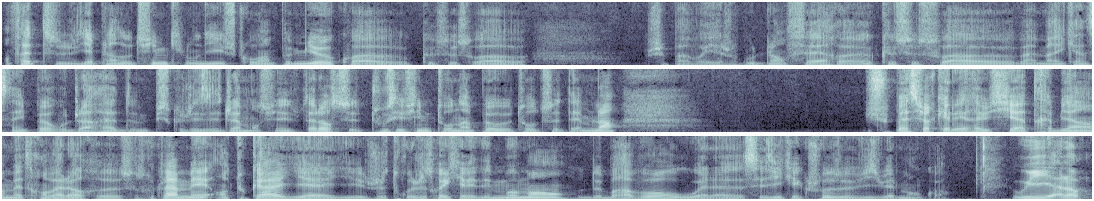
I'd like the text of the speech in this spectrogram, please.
en fait, il y a plein d'autres films qui l'ont dit, je trouve un peu mieux, quoi, que ce soit je sais pas, Voyage au bout de l'enfer, euh, que ce soit euh, American Sniper ou Jared, puisque je les ai déjà mentionnés tout à l'heure, tous ces films tournent un peu autour de ce thème-là. Je suis pas sûr qu'elle ait réussi à très bien mettre en valeur euh, ce truc-là, mais en tout cas, je, trouve, je trouvais qu'il y avait des moments de bravoure où elle a saisi quelque chose visuellement, quoi. Oui, alors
